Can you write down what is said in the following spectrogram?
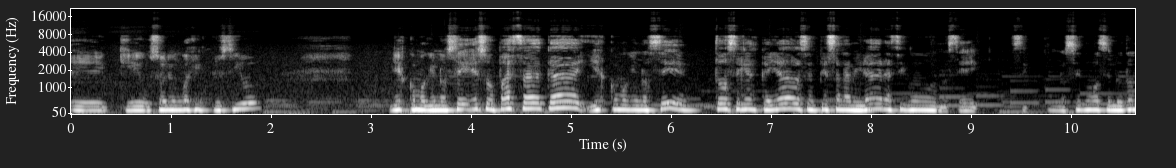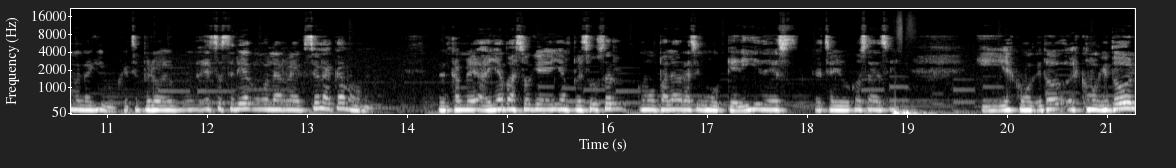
eh, que usó lenguaje inclusivo. Y es como que no sé, eso pasa acá y es como que no sé, todos se quedan callados, se empiezan a mirar así como, no sé, no sé cómo se lo tomen aquí, pues, ¿cachai? pero eh, esa sería como la reacción acá más o menos. En cambio, allá pasó que ella empezó a usar como palabras así como querides, ¿cachai? O cosas así. Y es como que todo, es como que todos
